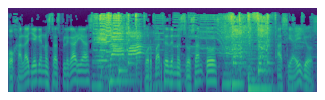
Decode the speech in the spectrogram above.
Ojalá lleguen nuestras plegarias por parte de nuestros santos hacia ellos.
